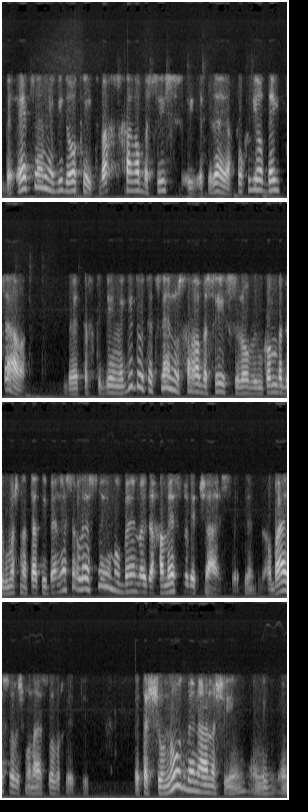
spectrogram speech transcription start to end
בעצם יגידו, אוקיי, טווח שכר הבסיס, אתה יודע, יהפוך להיות די צר בתפקידים. יגידו אצלנו שכר הבסיס, לא, במקום בדוגמה שנתתי בין 10 ל-20, הוא בין, לא יודע, 15 ל-19, כן? 14 ל-18 וחצי. את השונות בין האנשים, הם, הם,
